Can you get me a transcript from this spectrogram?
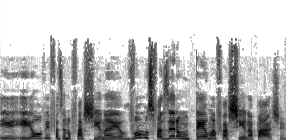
e, e ouvem fazendo faxina. Eu, vamos fazer um tema faxina, Paty?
